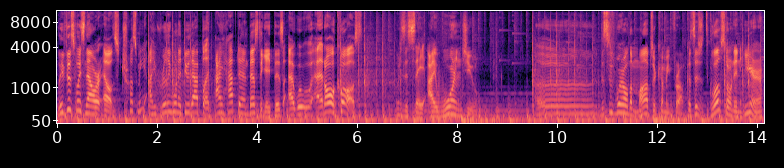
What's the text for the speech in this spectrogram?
Leave this place now or else. Trust me, I really want to do that, but I have to investigate this at, at all costs. What does this say? I warned you. Uh, this is where all the mobs are coming from, because there's glowstone in here.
